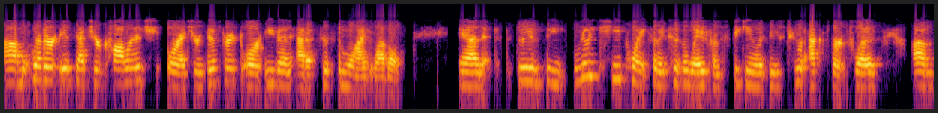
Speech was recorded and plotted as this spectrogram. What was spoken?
Um, whether it's at your college or at your district or even at a system-wide level. And so the really key points that I took away from speaking with these two experts was um,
